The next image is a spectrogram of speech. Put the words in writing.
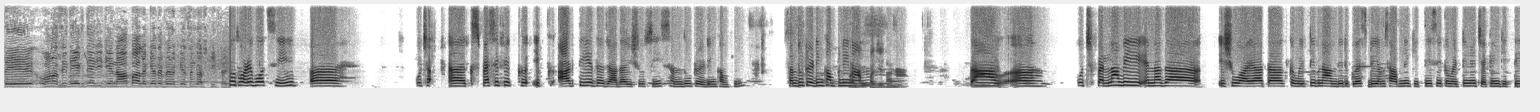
ਤੇ ਹੁਣ ਅਸੀਂ ਦੇਖਦੇ ਹਾਂ ਜੀ, ਜੇ ਨਾ ਭਾਅ ਲੱਗਿਆ ਤੇ ਫਿਰ ਅੱਗੇ ਸੰਘਰਸ਼ ਕੀਤਾ ਜਾਊ। ਥੋੜੇ ਬਹੁਤ ਸੀ कुछ स्पेसिफिक ਇੱਕ ਆੜਤੀਏ ਦਾ ਜ਼ਿਆਦਾ ਇਸ਼ੂ ਸੀ Sandhu trading company Sandhu trading company ਨਾਮ ਹਾਂਜੀ, ਹਾਂਜੀ। ਹਾਂ। ਤਾਂ ਕੁਝ ਪਹਿਲਾਂ ਵੀ ਇਹਨਾਂ ਦਾ ਇਸ਼ੂ ਆਇਆ ਤਾਂ ਕਮੇਟੀ ਬਣਾਉਣ ਦੀ ਰਿਕੁਐਸਟ ਡੀਐਮ ਸਾਹਿਬ ਨੇ ਕੀਤੀ ਸੀ ਕਮੇਟੀ ਨੇ ਚੈਕਿੰਗ ਕੀਤੀ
